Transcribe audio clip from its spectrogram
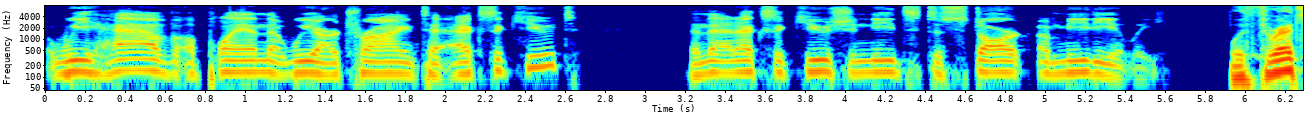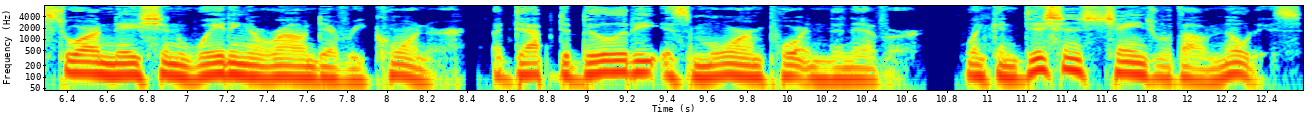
we have a plan that we are trying to execute, and that execution needs to start immediately. With threats to our nation waiting around every corner, adaptability is more important than ever. When conditions change without notice,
